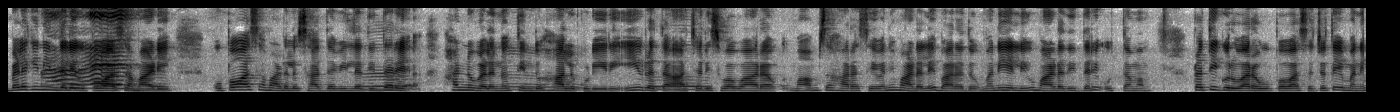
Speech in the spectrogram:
ಬೆಳಗಿನಿಂದಲೇ ಉಪವಾಸ ಮಾಡಿ. ಉಪವಾಸ ಮಾಡಲು ಸಾಧ್ಯವಿಲ್ಲದಿದ್ದರೆ ಹಣ್ಣುಗಳನ್ನು ತಿಂದು ಹಾಲು ಕುಡಿಯಿರಿ. ಈ ವ್ರತ ಆಚರಿಸುವ ವಾರ ಮಾಂಸಾಹಾರ ಸೇವನೆ ಮಾಡಲೇಬಾರದು. ಮನೆಯಲ್ಲಿಯೂ ಮಾಡದಿದ್ದರೆ ಉತ್ತಮ. ಪ್ರತಿ ಗುರುವಾರ ಉಪವಾಸ ಜೊತೆ ಮನೆ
